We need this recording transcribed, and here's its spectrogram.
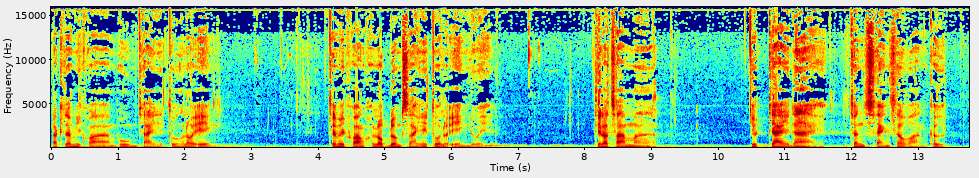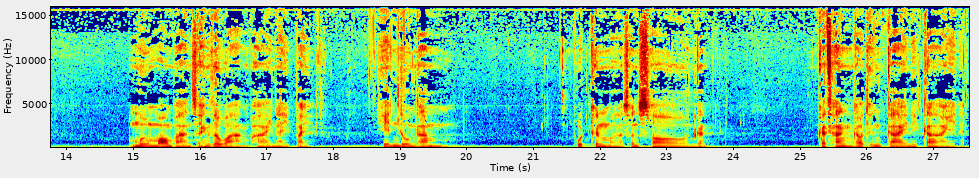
เราจะมีความภูมิใจในตัวของเราเอง จะมีความเคารพเริ่มใสในตัวเราเองด้วย ที่เราสามารถหยุดใจได้จนแสงสว่างเกิด เมื่อมองผ่านแสงสว่างภายในไป ห็นดวงธรรม ผุดขึ้นมาซ้อนๆกัน กระทั่งเข้าถึงกายในกายเนี่ย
